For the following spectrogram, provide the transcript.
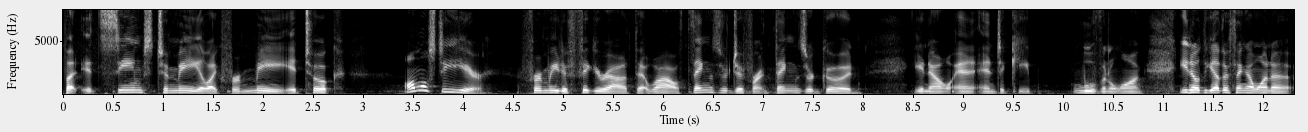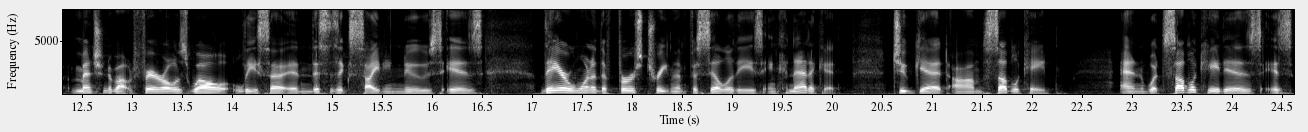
but it seems to me like for me it took almost a year for me to figure out that wow, things are different, things are good, you know, and and to keep moving along. You know, the other thing I want to mention about Farrell as well, Lisa, and this is exciting news, is they are one of the first treatment facilities in Connecticut to get um. And what Sublocade is, is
